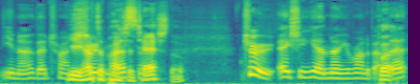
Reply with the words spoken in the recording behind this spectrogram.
you know they're trying yeah, you have to pass a test though. True, actually, yeah, no, you're right about But that.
